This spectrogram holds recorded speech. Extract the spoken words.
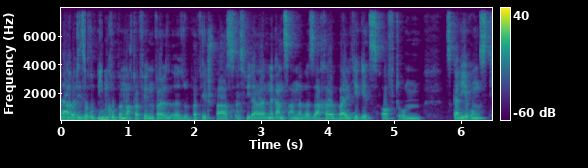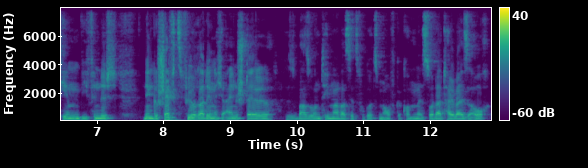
Ja, aber diese Rubin-Gruppe macht auf jeden Fall äh, super viel Spaß. Ist wieder eine ganz andere Sache, weil hier geht es oft um Skalierungsthemen. Wie finde ich den Geschäftsführer, den ich einstelle? Das war so ein Thema, was jetzt vor kurzem aufgekommen ist. Oder teilweise auch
